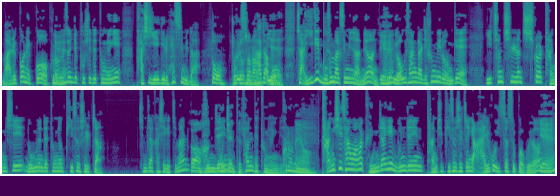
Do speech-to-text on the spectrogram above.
말을 꺼냈고 그러면서 네. 이제 부시 대통령이 다시 얘기를 했습니다. 또 종전선언 하자고. 예. 자 이게 무슨 말씀이냐면 예. 그리고 여기서 한 가지 흥미로운 게 2007년 7월 당시 노무현 대통령 비서실장 짐작하시겠지만 어, 문재인, 문재인 현 대통령입니다. 그러네요. 당시 상황을 굉장히 문재인 당시 비서실장이 알고 있었을 거고요. 예.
